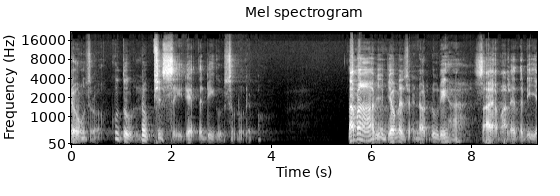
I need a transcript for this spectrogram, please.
တုံးဆိုတော့ကုသိုလ်လုပ်ဖြစ်စေတဲ့တတိကိုဆိုလို့တယ်ပေါ့တမန်အပြင်ပြောမယ်ဆိုရင်တော့လူတွေဟာ စားရမှလည်းတတိရ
